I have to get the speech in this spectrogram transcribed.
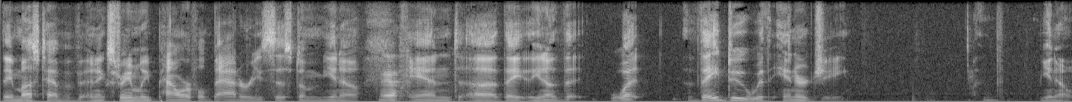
they must have an extremely powerful battery system. You know, Yes. and uh, they, you know, the, what they do with energy. You know,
